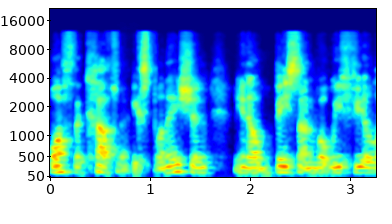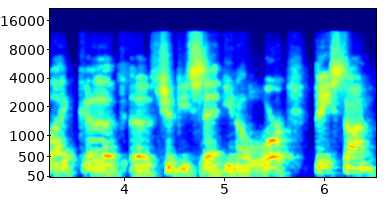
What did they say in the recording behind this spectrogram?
off the cuff explanation you know based on what we feel like uh, uh, should be said you know or based on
